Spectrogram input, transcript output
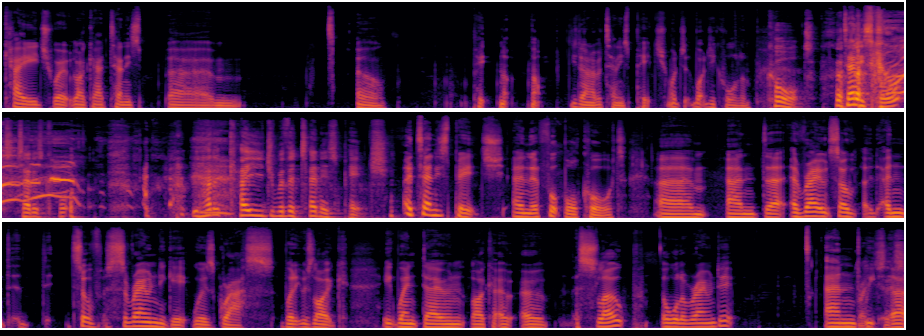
cage where like had tennis. Um, oh, pi- not not you don't have a tennis pitch. What do, what do you call them? Court. Tennis court. tennis court. we had a cage with a tennis pitch. a tennis pitch and a football court, um, and uh, around so and sort of surrounding it was grass, but it was like it went down like a, a, a slope all around it, and we uh,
